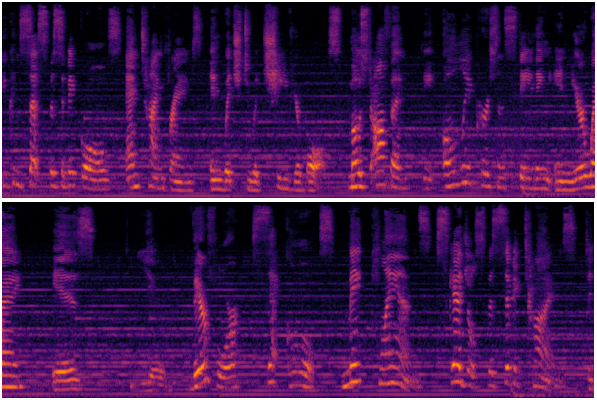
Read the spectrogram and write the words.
you can set specific goals and timeframes in which to achieve your goals. Most often, the only person standing in your way is you. Therefore, set goals, make plans, schedule specific times to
